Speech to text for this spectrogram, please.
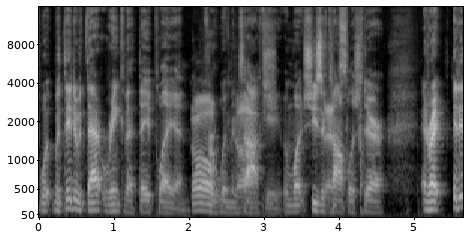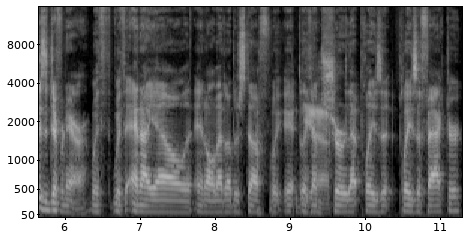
what, what they did with that rink that they play in Oh, for women's gosh. hockey and what she's That's- accomplished there. And right, it is a different era with with NIL and all that other stuff. Like, like Yeah. I'm sure that plays a plays a factor.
